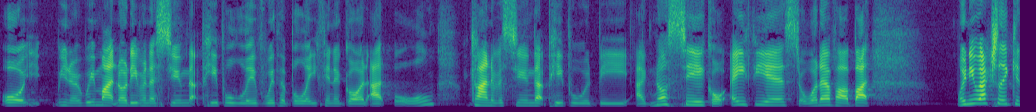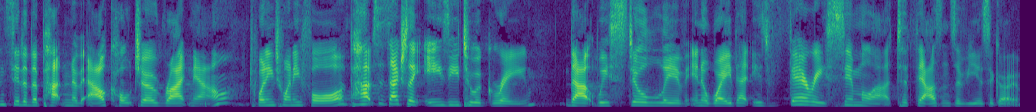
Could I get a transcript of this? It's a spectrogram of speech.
or you know, we might not even assume that people live with a belief in a God at all. We kind of assume that people would be agnostic or atheist or whatever. But when you actually consider the pattern of our culture right now, 2024, perhaps it's actually easy to agree that we still live in a way that is very similar to thousands of years ago.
